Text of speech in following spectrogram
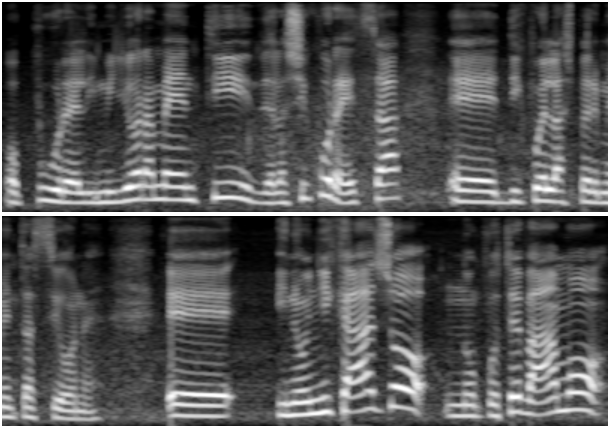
oppure i miglioramenti della sicurezza eh, di quella sperimentazione. Eh, in ogni caso non potevamo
